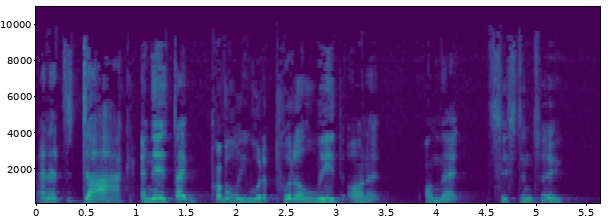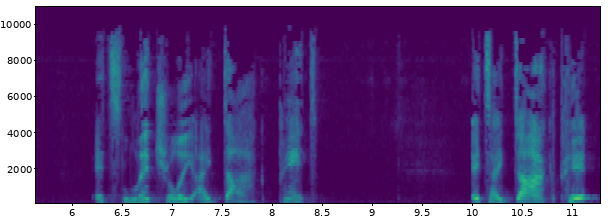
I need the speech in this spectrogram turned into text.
And it's dark. And they probably would have put a lid on it, on that cistern too. It's literally a dark pit. It's a dark pit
